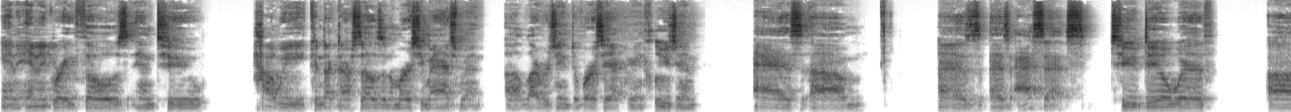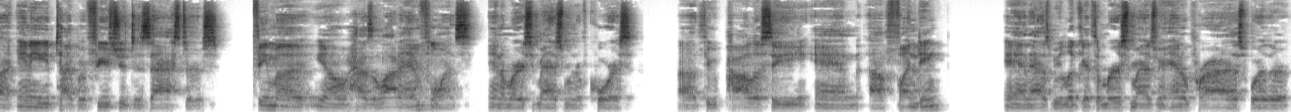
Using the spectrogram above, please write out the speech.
and integrate those into how we conduct ourselves in emergency management, uh, leveraging diversity, equity, inclusion as um, as as assets to deal with uh, any type of future disasters. FEMA, you know, has a lot of influence in emergency management, of course, uh, through policy and uh, funding. And as we look at the emergency management enterprise, whether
